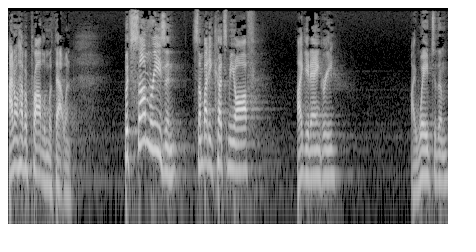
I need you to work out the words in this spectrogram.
I don't have a problem with that one. But some reason, somebody cuts me off, I get angry, I wave to them.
